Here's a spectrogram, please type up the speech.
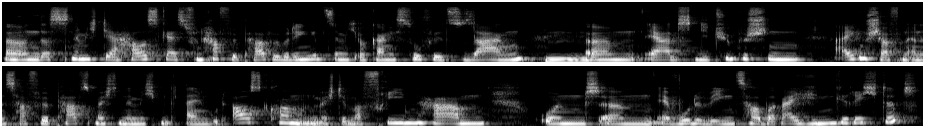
Ähm, das ist nämlich der Hausgeist von Hufflepuff. Über den gibt es nämlich auch gar nicht so viel zu sagen. Mhm. Ähm, er hat die typischen Eigenschaften eines Hufflepuffs, möchte nämlich mit allen gut auskommen und möchte immer Frieden haben. Und ähm, er wurde wegen Zauberei hingerichtet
